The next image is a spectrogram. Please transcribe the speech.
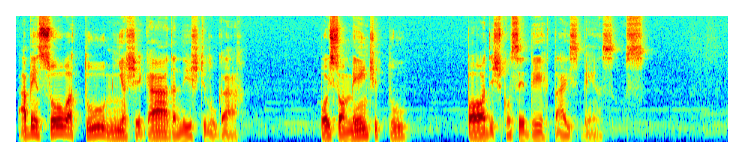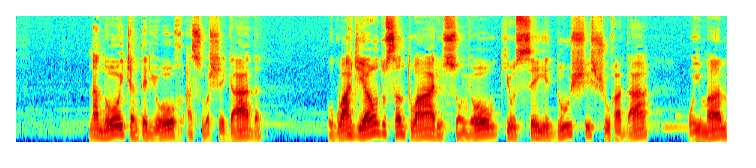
abençoa tu minha chegada neste lugar, pois somente tu podes conceder tais bênçãos. na noite anterior à sua chegada, o guardião do santuário sonhou que o Seyedush Shurradá, o Imam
